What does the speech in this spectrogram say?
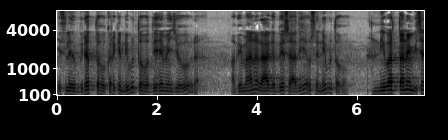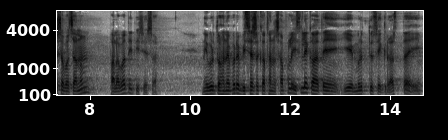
इसलिए विरक्त होकर के निवृत्त हो, देह में जो अभिमान, राग, द्वेष आदि है उससे निवृत्त हो। निवर्तन विशेष वचनम फलवत शेष। निवृत्त होने पर विशेष कथन सफल, इसलिए कहते हैं, ये मृत्यु से ग्रस्त है।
